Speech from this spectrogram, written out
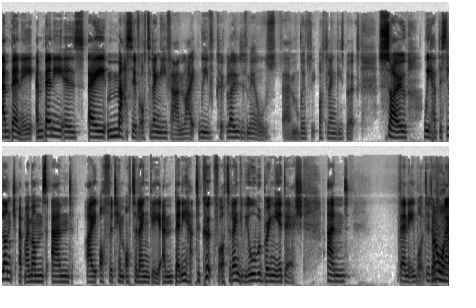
and Benny. And Benny is a massive Ottolenghi fan. Like we've cooked loads of meals um, with Ottolenghi's books. So we had this lunch at my mum's and I offered him Ottolenghi and Benny had to cook for Ottolenghi. We all were bringing a dish. And Benny, what did No one Ottolenghi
